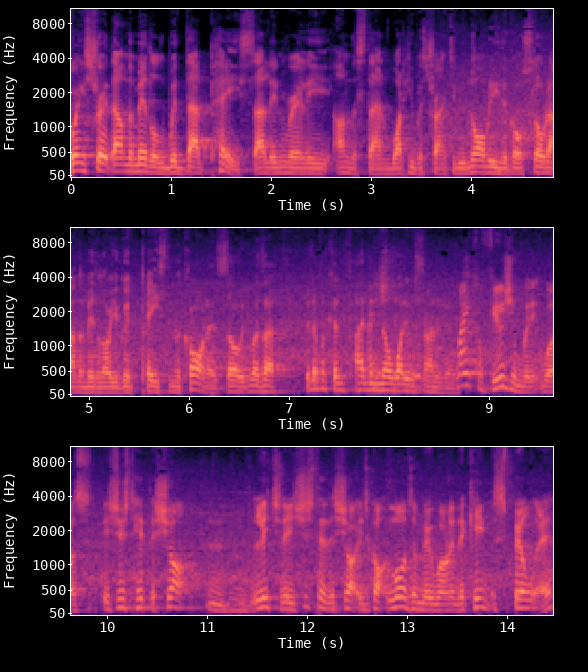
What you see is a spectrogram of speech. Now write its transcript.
Going straight down the middle with that pace, I didn't really understand what he was trying to do. Normally, you go slow down the middle or you get paced in the corners. So it was a bit of a. Conf- I didn't know what he was trying to do. My confusion with it was it's just hit the shot. Mm-hmm. Literally, it's just hit the shot. He's got loads of movement on it. The keeper spilt it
